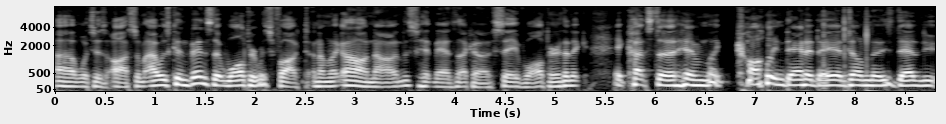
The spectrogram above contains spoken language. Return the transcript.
uh, which is awesome. I was convinced that Walter was fucked, and I'm like, oh no, this hitman's not gonna save Walter. Then it it cuts to him like calling Dan Hedaya and telling him that he's dead, and you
